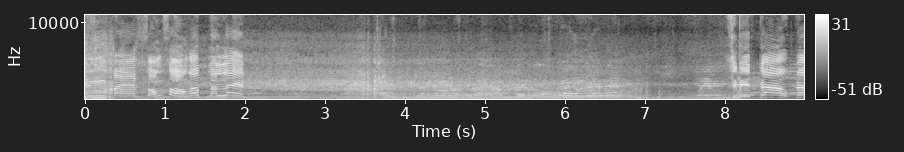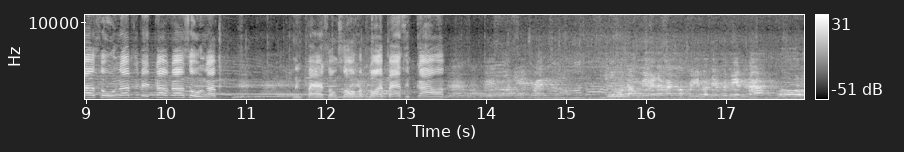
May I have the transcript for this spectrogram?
หนึ่งแปดสองสอง ครับลันแรก สิบเอ็ดเก้าเก้าศูนย์ครับสิบเอ็ดเก้าเก้าศูนย์ครับหนึ่งแปดสองสองครับร้อยแปดสิบเก้าครับดูทั้งเมียนะครับกาแฟตอนนี้เป็นเอ็มนะเออ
